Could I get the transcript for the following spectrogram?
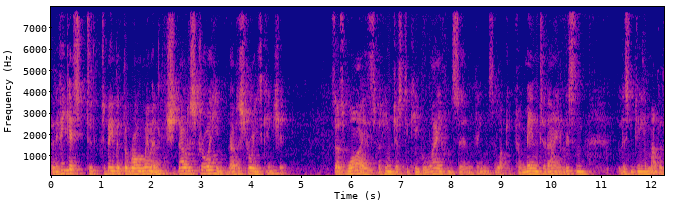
That if he gets to, to be with the wrong women, they'll destroy him. They'll destroy his kingship. So it's wise for him just to keep away from certain things. Like for men today, listen, listen to your mothers,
